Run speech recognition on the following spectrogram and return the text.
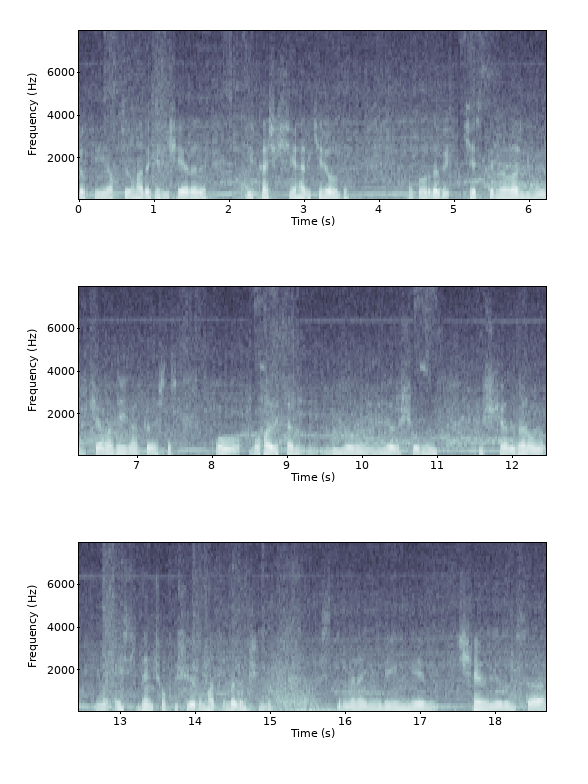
çok iyi. Yaptığım hareket işe yaradı. Birkaç kişiye hareket oldu. Bak orada bir kestirme var gibi gözüküyor ama değil arkadaşlar. O bu haritanın bu yolun bu yarış yolunun üçkağıdı. Ben onu eskiden çok düşüyordum hatırladım şimdi. Kestirmeden gideyim diye bir çeviriyordum sağa.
